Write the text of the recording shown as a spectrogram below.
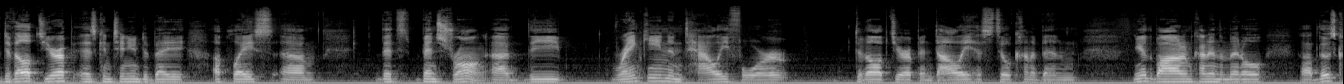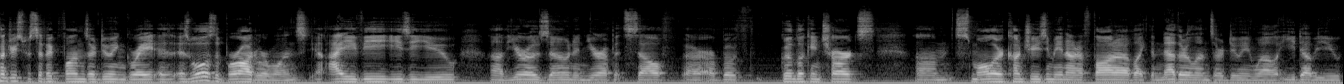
developed Europe has continued to be a place um, that's been strong. Uh, the ranking and tally for developed Europe and DALI has still kind of been near the bottom, kind of in the middle. Uh, those country specific funds are doing great, as, as, well as the broader ones. IEV, EZU, uh, the Eurozone, and Europe itself are, are both good looking charts. Um, smaller countries you may not have thought of, like the Netherlands, are doing well. EWN,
